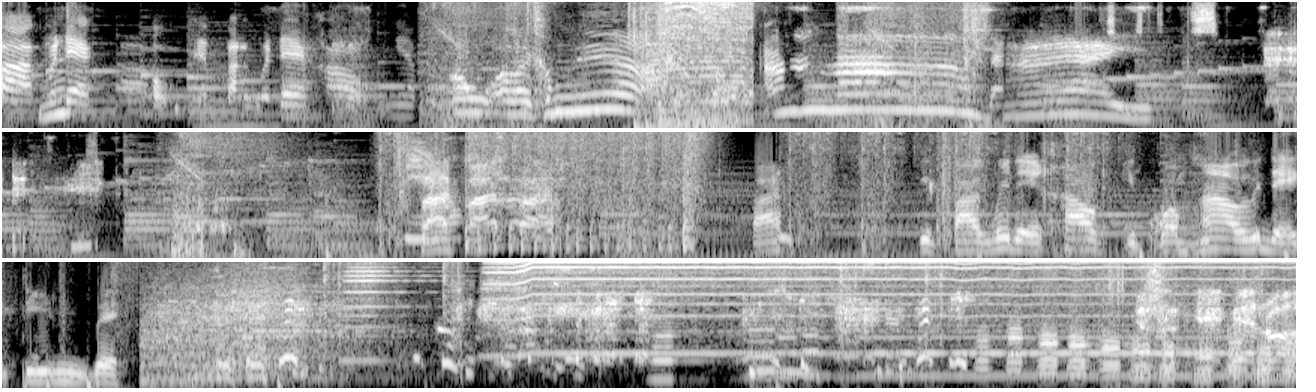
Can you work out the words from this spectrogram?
ปากไม่แดกเข้าเก็บปากไม่แดกเข้าเงียบเอาอะไรครับเนี่ยอ้าวได้ไปไปไปไปเก็บปากไว้เด็กข้าวเก็บความห้าวไว้เด็กกินเลย แม่นวะ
